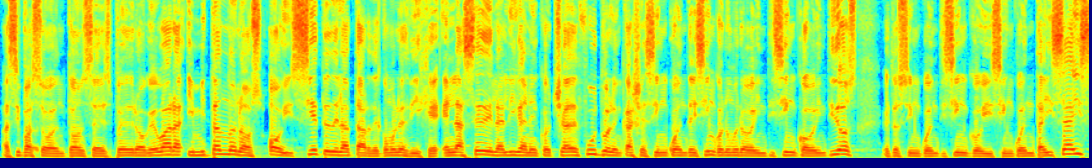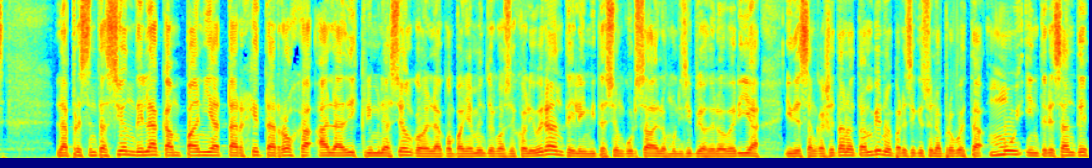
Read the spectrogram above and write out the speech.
Así pasó entonces Pedro Guevara, invitándonos hoy, 7 de la tarde, como les dije, en la sede de la Liga Necochea de Fútbol, en calle 55, número 2522, estos 55 y 56. La presentación de la campaña Tarjeta Roja a la Discriminación con el acompañamiento del Consejo Liberante y la invitación cursada de los municipios de Lobería y de San Cayetano también me parece que es una propuesta muy interesante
